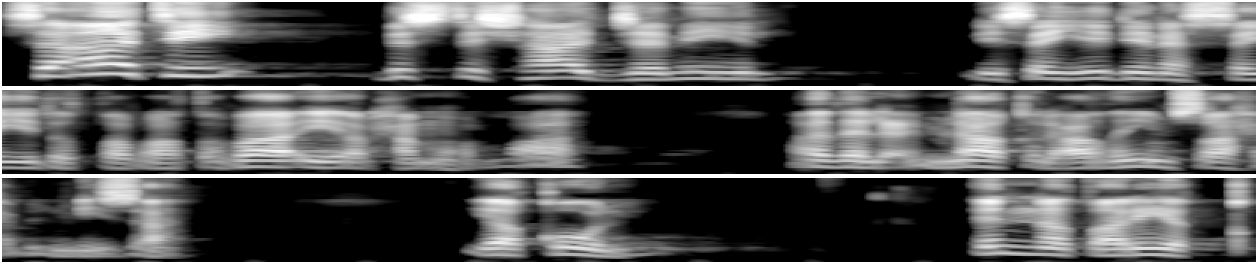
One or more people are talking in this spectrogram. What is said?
سآتي باستشهاد جميل لسيدنا السيد الطباطبائي يرحمه الله هذا العملاق العظيم صاحب الميزان يقول إن طريق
